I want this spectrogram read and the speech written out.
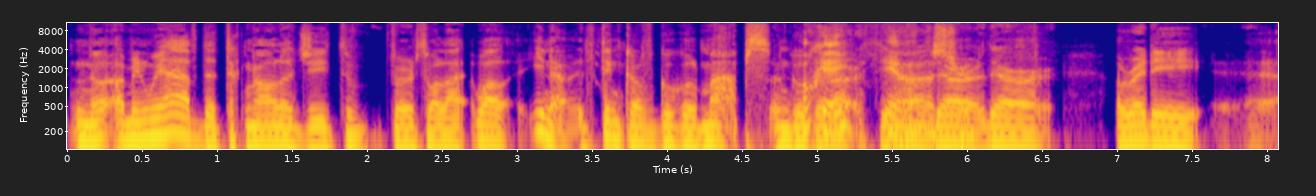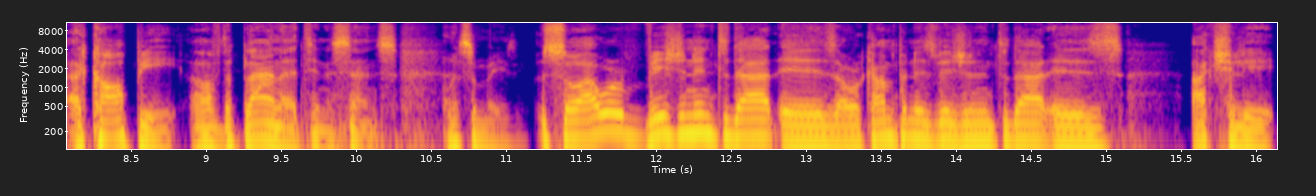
No, I mean, we have the technology to virtualize. Well, you know, think of Google Maps and Google okay. Earth. You yeah, know, that's there true. Are already uh, a copy of the planet in a sense. That's amazing. So our vision into that is our company's vision into that is actually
